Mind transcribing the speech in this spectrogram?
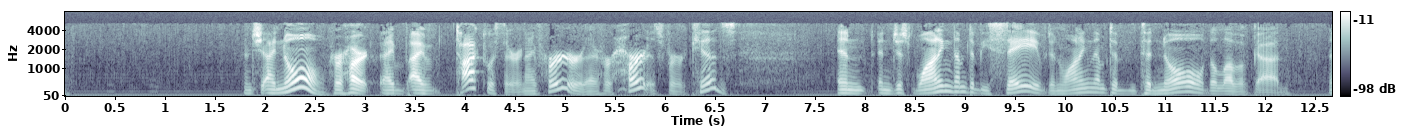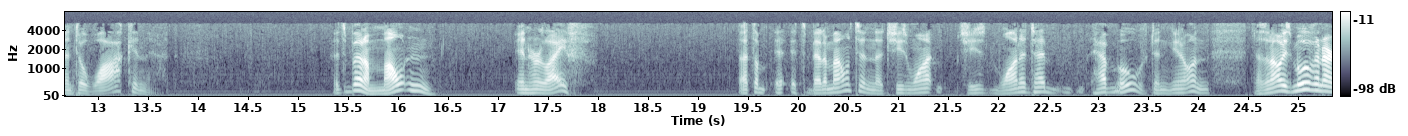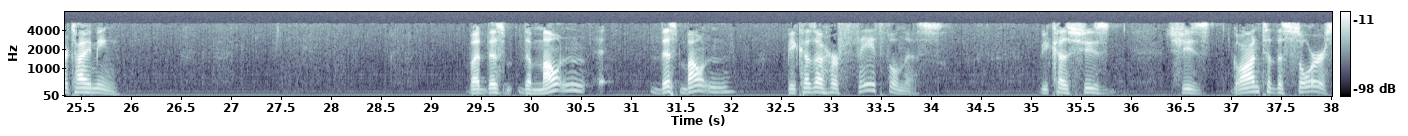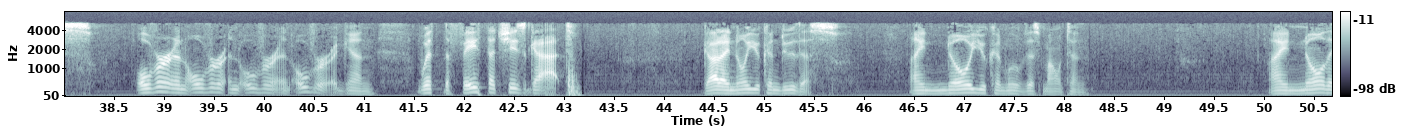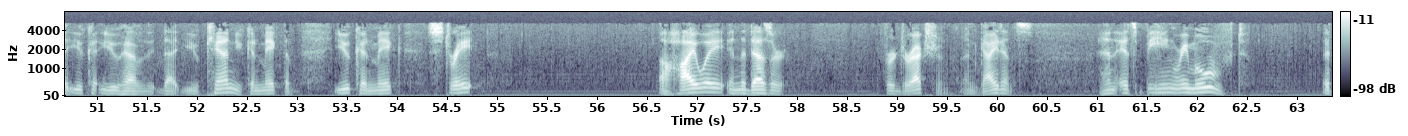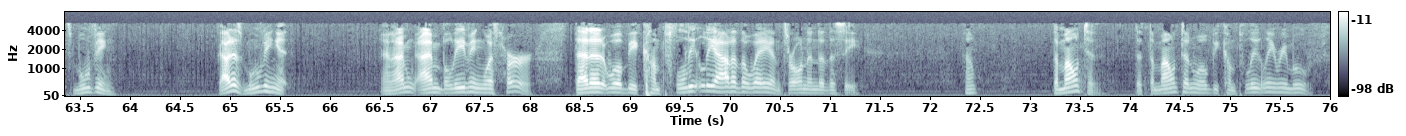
And she, I know her heart. I've, I've talked with her and I've heard her that her heart is for her kids. And, and just wanting them to be saved and wanting them to, to know the love of God and to walk in that. It's been a mountain in her life. That's a, it's been a mountain that she's want she's wanted to have moved, and you know, and doesn't always move in our timing. But this the mountain this mountain because of her faithfulness, because she's she's gone to the source over and over and over and over again with the faith that she's got. God, I know you can do this. I know you can move this mountain. I know that you can you have that you can you can make the you can make straight a highway in the desert for direction and guidance and it's being removed. It's moving. God is moving it. And I'm I'm believing with her that it will be completely out of the way and thrown into the sea. No? The mountain, that the mountain will be completely removed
